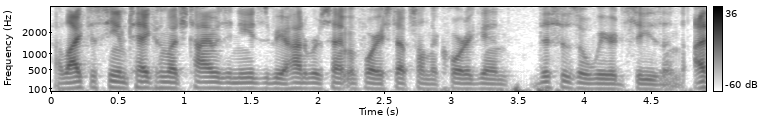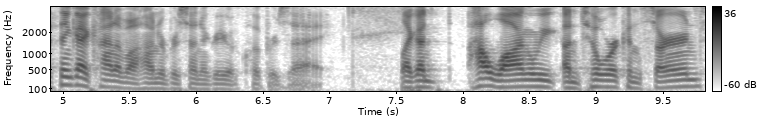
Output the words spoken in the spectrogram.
I'd like to see him take as much time as he needs to be 100% before he steps on the court again. This is a weird season. I think I kind of 100% agree with Clippers A. Like, un- how long we until we're concerned?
